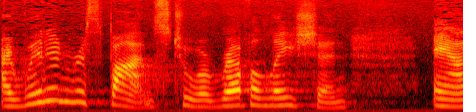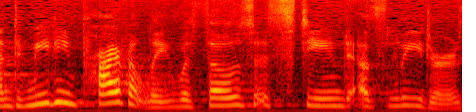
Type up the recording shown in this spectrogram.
I went in response to a revelation and meeting privately with those esteemed as leaders,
